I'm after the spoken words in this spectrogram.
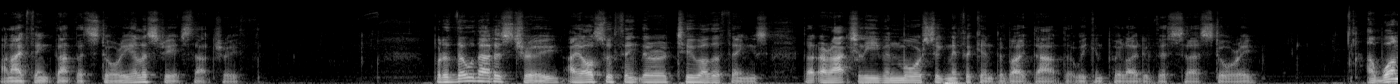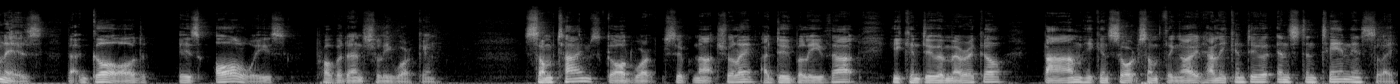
And I think that the story illustrates that truth. But although that is true, I also think there are two other things that are actually even more significant about that that we can pull out of this uh, story. And one is that God is always providentially working. Sometimes God works supernaturally. I do believe that. He can do a miracle. Bam, he can sort something out and he can do it instantaneously.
